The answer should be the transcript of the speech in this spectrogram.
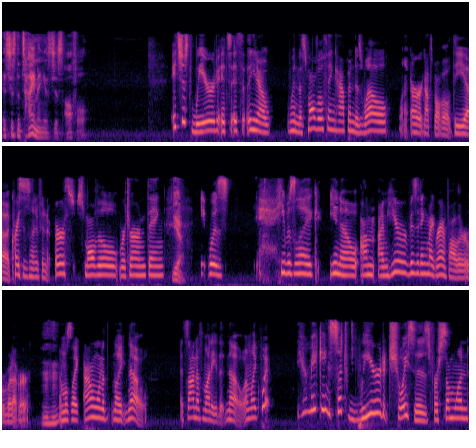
it's just the timing is just awful. It's just weird. It's it's you know when the Smallville thing happened as well, or not Smallville, the uh, Crisis on Infinite Earths Smallville return thing. Yeah. It was he was like, you know, I'm I'm here visiting my grandfather or whatever, hmm and was like, I don't want to like no, it's not enough money. That no, I'm like, what? You're making such weird choices for someone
